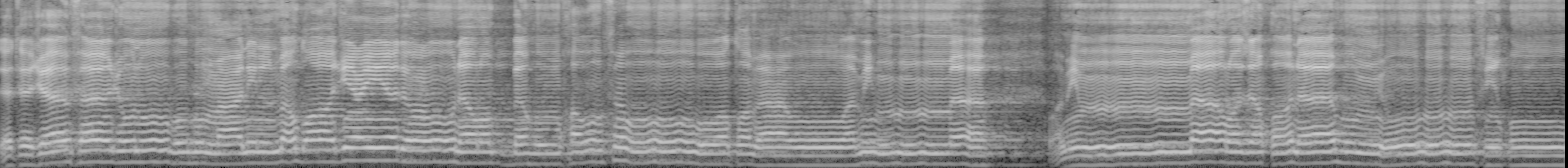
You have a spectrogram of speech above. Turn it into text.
تتجافى جنوبهم عن المضاجع يدعون ربهم خوفا وطمعا ومما ومما رزقناهم ينفقون.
